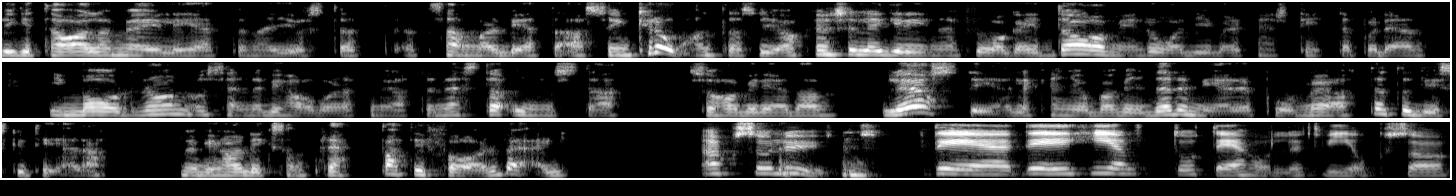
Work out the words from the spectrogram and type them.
digitala möjligheterna just att, att samarbeta asynkront. Alltså jag kanske lägger in en fråga idag, min rådgivare kanske tittar på den imorgon och sen när vi har vårt möte nästa onsdag så har vi redan löst det eller kan jobba vidare med det på mötet och diskutera. Men vi har liksom preppat i förväg. Absolut. Det, det är helt åt det hållet vi också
